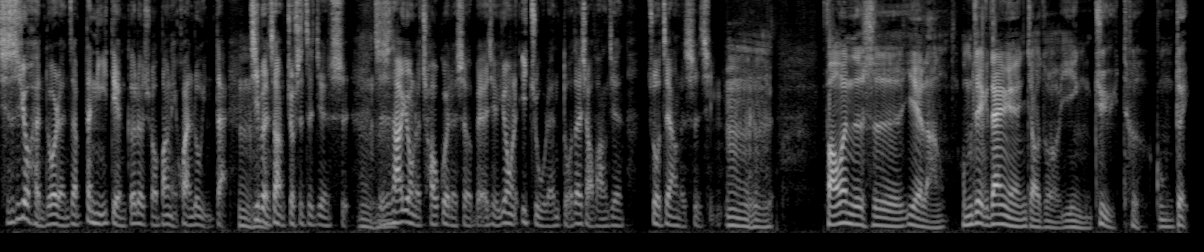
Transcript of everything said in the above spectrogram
其实有很多人在但你点歌的时候帮你换录影带，基本上就是这件事。只是他用了超贵的设备，而且用了一组人躲在小房间做这样的事情。嗯，访问的是夜郎，我们这个单元叫做影剧特工队，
